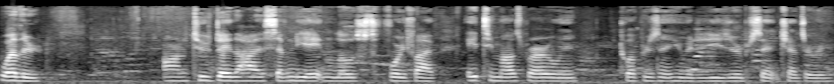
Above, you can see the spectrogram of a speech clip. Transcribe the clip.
Weather. On Tuesday, the high is 78 and low is 45. 18 miles per hour wind, 12% humidity, 0% chance of rain.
